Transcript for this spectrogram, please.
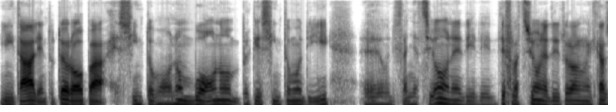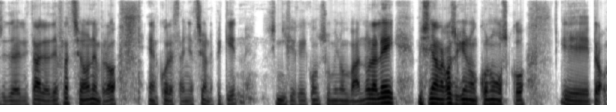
in Italia, in tutta Europa, è sintomo non buono perché è sintomo di, eh, di stagnazione, di, di, deflazione, addirittura nel caso dell'Italia deflazione, però è ancora stagnazione perché significa che i consumi non vanno. Ora lei mi segnala una cosa che io non conosco, eh, però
